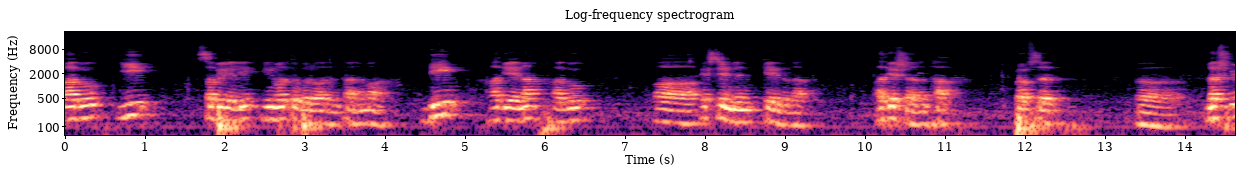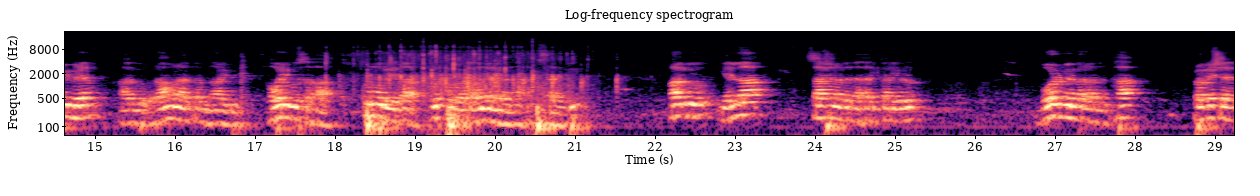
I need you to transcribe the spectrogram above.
ಹಾಗೂ ಈ ಸಭೆಯಲ್ಲಿ ಇನ್ನೊತ್ತು ಬರುವಾದಂಥ ನಮ್ಮ ಡಿ ಅಧ್ಯಯನ ಹಾಗೂ ಎಕ್ಸ್ಟೆಂಡನ್ ಕೇಂದ್ರದ ಅಧ್ಯಕ್ಷರಾದಂತಹ ಪ್ರೊಫೆಸರ್ ಲಕ್ಷ್ಮೀ ಮೇಡಮ್ ಹಾಗೂ ರಾಮನಾಥ ನಾಯ್ಡು ಅವರಿಗೂ ಸಹ ತುಮೂರಿದ ಹೃತ್ಪೂರ್ವಕ ವಂದನೆಗಳನ್ನು ಅರ್ಪಿಸ್ತಾ ಇದ್ವಿ. ಹಾಗೂ ಎಲ್ಲ ಶಾಸನಬದ್ಧ ಅಧಿಕಾರಿಗಳು ಬೋರ್ಡ್ ಮೆಂಬರ್ ಆದಂತಹ ಪ್ರೊಫೆಸರ್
